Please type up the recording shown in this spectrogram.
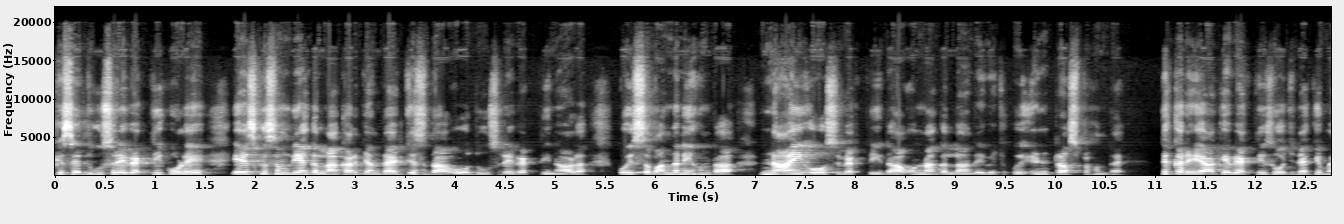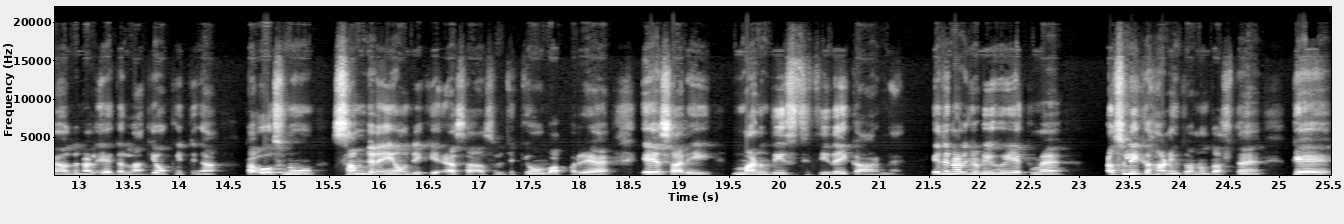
ਕਿਸੇ ਦੂਸਰੇ ਵਿਅਕਤੀ ਕੋਲੇ ਇਸ ਕਿਸਮ ਦੀਆਂ ਗੱਲਾਂ ਕਰ ਜਾਂਦਾ ਹੈ, ਜਿਸ ਦਾ ਉਹ ਦੂਸਰੇ ਵਿਅਕਤੀ ਨਾਲ ਕੋਈ ਸਬੰਧ ਨਹੀਂ ਹੁੰਦਾ, ਨਾ ਹੀ ਉਸ ਵਿਅਕਤੀ ਦਾ ਉਹਨਾਂ ਗੱਲਾਂ ਦੇ ਵਿੱਚ ਕੋਈ ਇੰਟਰਸਟ ਹੁੰਦਾ ਹੈ। ਤੇ ਘਰੇ ਆ ਕੇ ਵਿਅਕਤੀ ਸੋਚਦਾ ਕਿ ਮੈਂ ਉਹਦੇ ਨਾਲ ਇਹ ਗੱਲਾਂ ਕਿਉਂ ਕੀਤੀਆਂ, ਤਾਂ ਉਸ ਨੂੰ ਸਮਝ ਨਹੀਂ ਆਉਂਦੀ ਕਿ ਐਸਾ ਅਸਲ 'ਚ ਕਿਉਂ ਵਾਪਰ ਰਿਹਾ ਹੈ। ਇਹ ਸਾਰੀ ਮਨ ਦੀ ਸਥਿਤੀ ਦਾ ਹੀ ਕਾਰਨ ਹੈ। ਇਹਦੇ ਨਾਲ ਜੁੜੀ ਹੋਈ ਇੱਕ ਮੈਂ ਅਸਲੀ ਕਹਾਣੀ ਤੁਹਾਨੂੰ ਦੱਸਦਾ ਹਾਂ ਕਿ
